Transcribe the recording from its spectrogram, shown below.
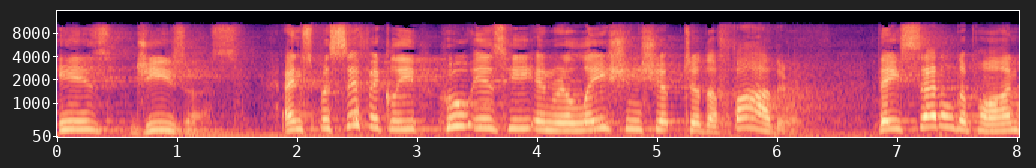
is Jesus? And specifically, who is he in relationship to the Father? They settled upon,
